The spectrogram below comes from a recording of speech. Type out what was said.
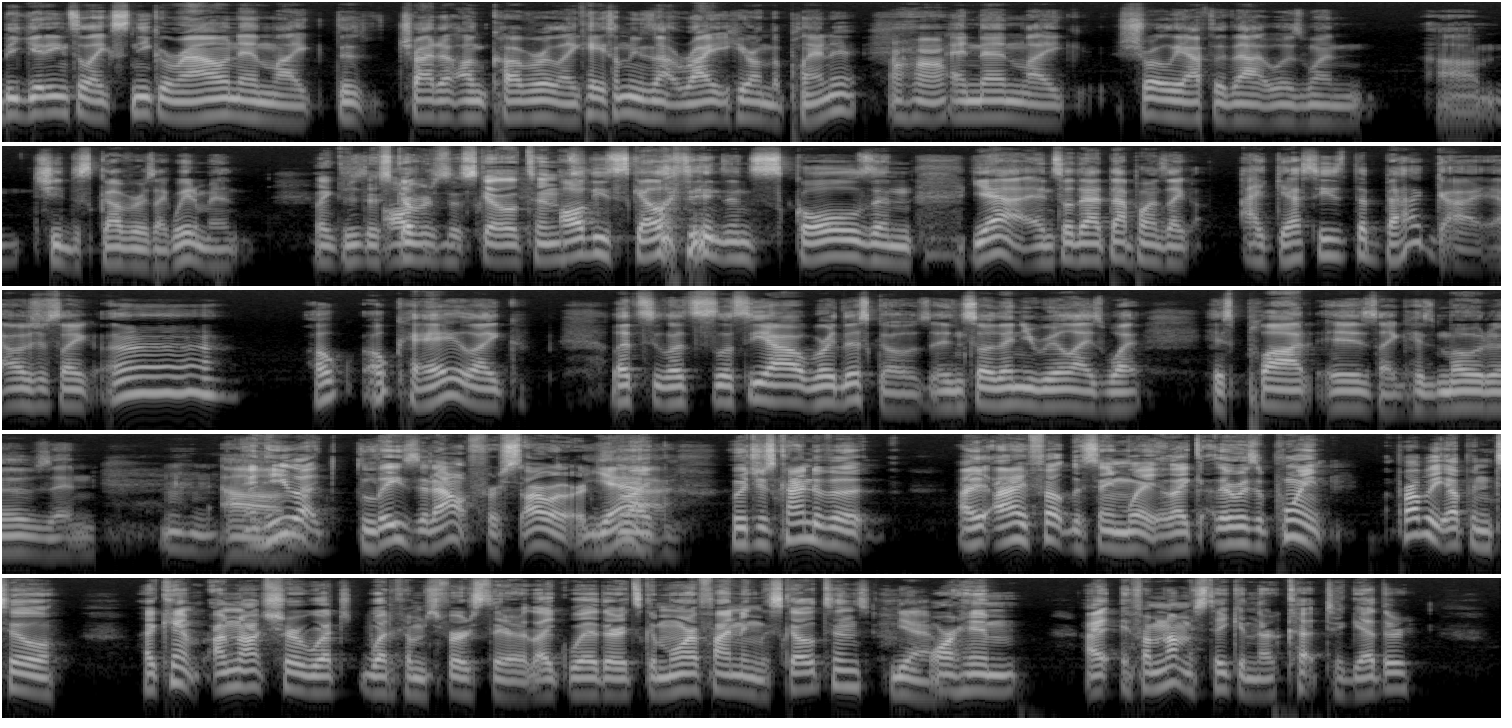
beginning to like sneak around and like to try to uncover like, hey, something's not right here on the planet. Uh huh. And then like shortly after that was when um, she discovers like, wait a minute, Like discovers the skeletons. all these skeletons and skulls and yeah and so that at that point I was like i guess he's the bad guy i was just like uh oh, okay like let's let's let's see how where this goes and so then you realize what his plot is like his motives and Mm-hmm. and he um, like lays it out for Star Lord. Yeah. like, which is kind of a. I I felt the same way. Like there was a point, probably up until I can't. I'm not sure what what comes first there. Like whether it's Gamora finding the skeletons, Yeah. or him. I if I'm not mistaken, they're cut together.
